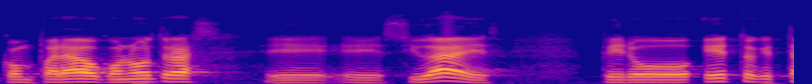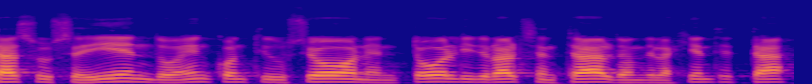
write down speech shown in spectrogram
comparado con otras ciudades pero esto que está sucediendo en Constitución, en todo el litoral central, donde la gente está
